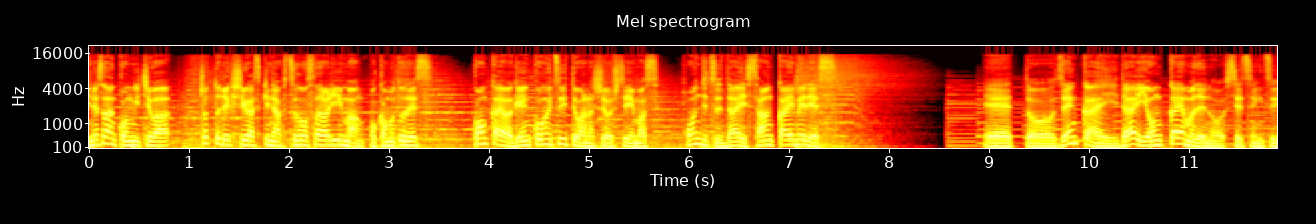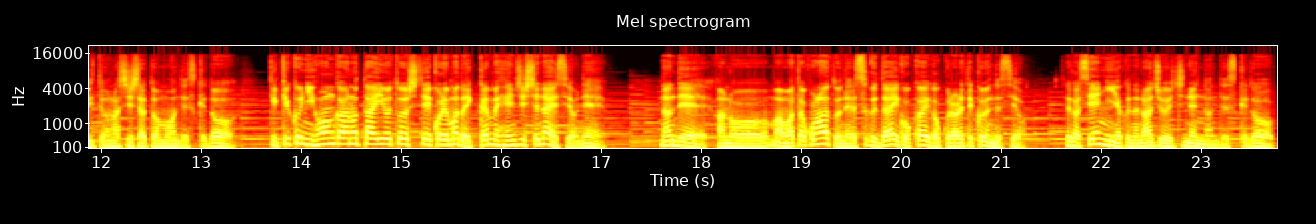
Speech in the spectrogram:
皆さんこんにちは。ちょっと歴史が好きな普通のサラリーマン岡本です。今回は原稿についてお話をしています。本日第3回目です。えー、っと前回第4回までの施設についてお話ししたと思うんですけど結局日本側の対応としてこれまだ1回も返事してないですよね。なんであの、まあ、またこの後ねすぐ第5回が送られてくるんですよ。それが1271年なんですけど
